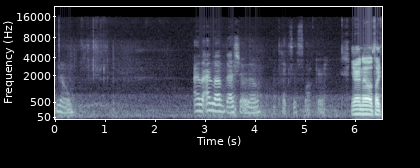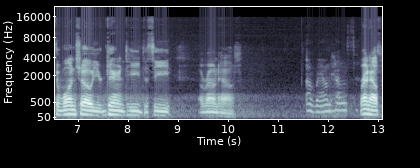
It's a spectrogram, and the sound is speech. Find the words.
No. I, I love that show though, Texas Walker. Yeah, I know. It's like the one show you're guaranteed to see a roundhouse. A roundhouse? Roundhouse.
